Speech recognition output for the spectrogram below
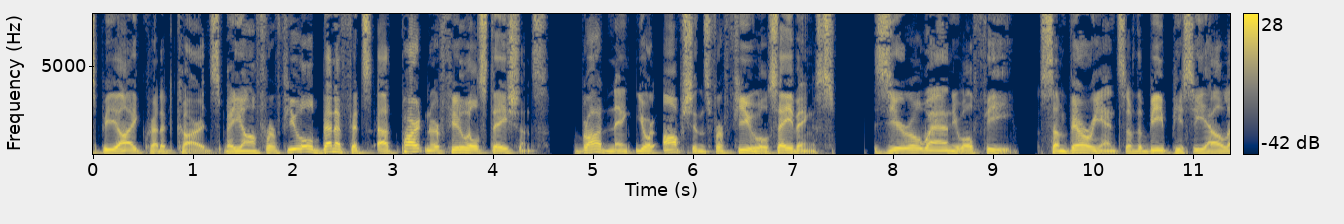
SBI credit cards may offer fuel benefits at partner fuel stations, broadening your options for fuel savings. Zero annual fee. Some variants of the BPCL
